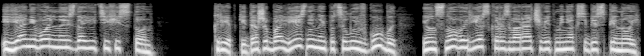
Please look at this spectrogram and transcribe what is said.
и я невольно издаю тихий стон. Крепкий, даже болезненный поцелуй в губы, и он снова резко разворачивает меня к себе спиной,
